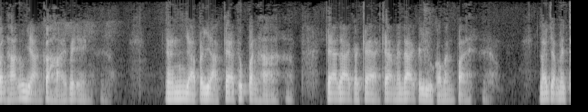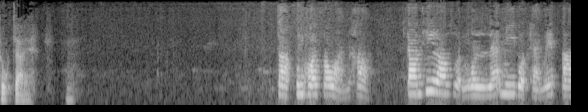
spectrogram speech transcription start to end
ปัญหาทุกอย่างก็หายไปเองงั้นอย่าไปอยากแก้ทุกปัญหา แก้ได้ก็แก้ แก้ไม่ได้ก็อยู่กับมันไป แล้วจะไม่ทุกข์ใจ จากคุณพรสวรรค์ค่ะ การที่เราสวดมนต์และมีบทแผ่เมตตา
